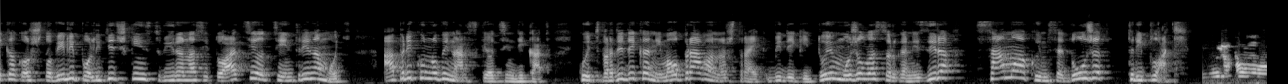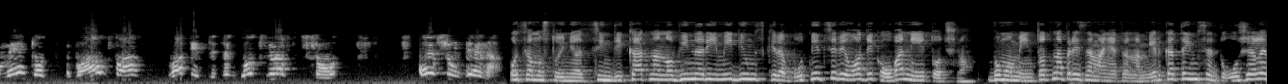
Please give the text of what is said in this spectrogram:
е како што вели политички инструирана ситуација од центри на моќ, а преку новинарскиот синдикат, кој тврди дека немал право на штрајк, бидејќи тој можел да се организира само ако им се должат три плати. Во моментот во Алфа платите да се доцнат со 8 дена. Од самостојниот синдикат на новинари и медиумски работници велат дека ова не е точно. Во моментот на преземањето на мерката им се должеле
